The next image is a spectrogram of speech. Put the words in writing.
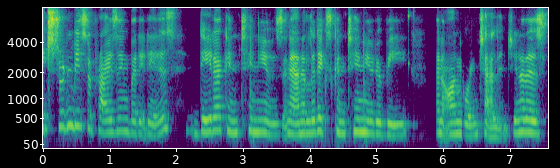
it shouldn't be surprising, but it is. Data continues and analytics continue to be an ongoing challenge. You know, there's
